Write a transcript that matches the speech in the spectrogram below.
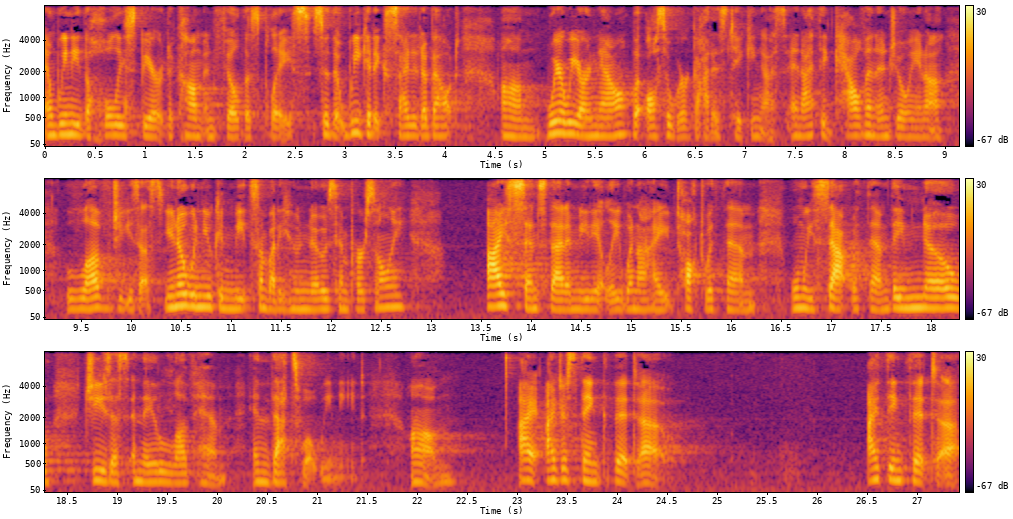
And we need the Holy Spirit to come and fill this place so that we get excited about um, where we are now, but also where God is taking us. And I think Calvin and Joanna love Jesus. You know, when you can meet somebody who knows him personally, I sensed that immediately when I talked with them, when we sat with them. They know Jesus and they love him, and that's what we need. Um, I, I just think that uh, I think that uh,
